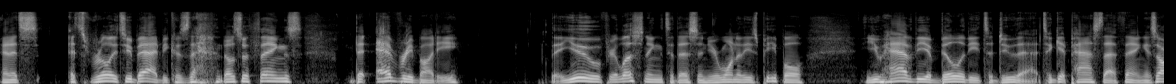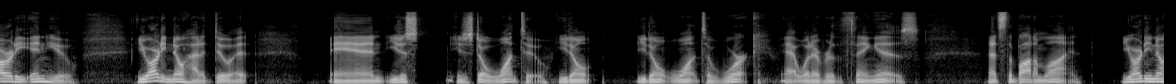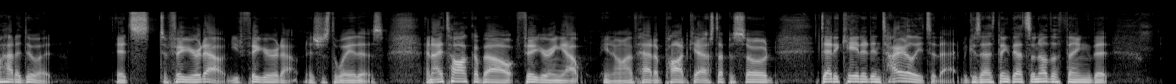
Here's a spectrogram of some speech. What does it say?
And it's it's really too bad because that, those are things that everybody that you if you're listening to this and you're one of these people you have the ability to do that to get past that thing. It's already in you. You already know how to do it. And you just you just don't want to. You don't you don't want to work at whatever the thing is. That's the bottom line. You already know how to do it it's to figure it out you'd figure it out it's just the way it is and i talk about figuring out you know i've had a podcast episode dedicated entirely to that because i think that's another thing that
